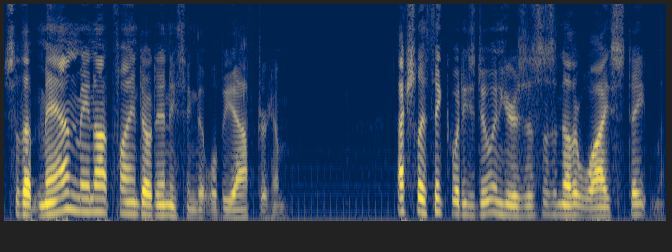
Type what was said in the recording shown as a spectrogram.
so that man may not find out anything that will be after him. Actually, I think what he's doing here is this is another wise statement.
